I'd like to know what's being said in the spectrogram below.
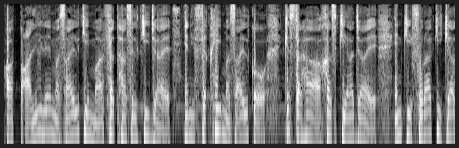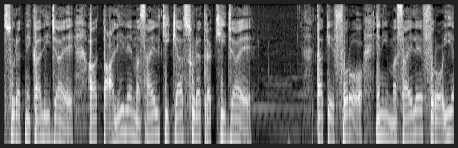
اور تعلیل مسائل کی معرفت حاصل کی جائے۔ یعنی فقہی مسائل کو کس طرح اخذ کیا جائے، ان کی فرا کی کیا صورت نکالی جائے اور تعلیل مسائل کی کیا صورت رکھی جائے۔ تاکہ فرو یعنی مسائل فروعیہ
